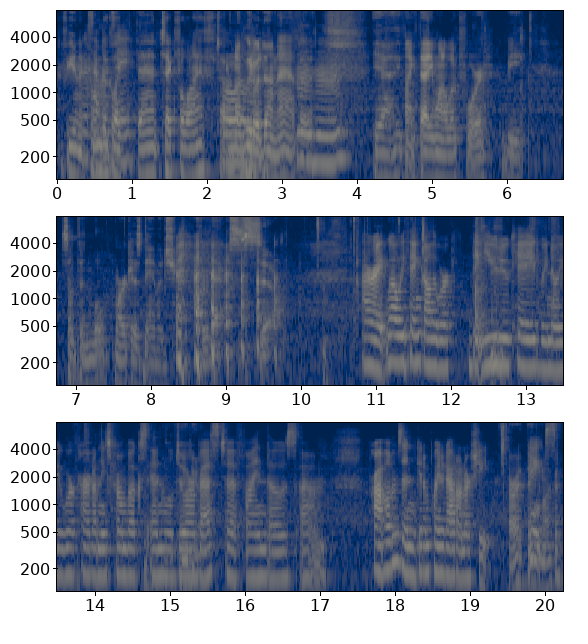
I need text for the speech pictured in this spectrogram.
graffiti in the that Chromebook like that, Tech for Life. I don't know who would have done that, but Mm-hmm. yeah, anything like that you want to look for would be something we'll mark as damage for that. So, All right, well, we thank all the work that you do, Cade. We know you work hard on these Chromebooks, and we'll do Thank our you. best to find those um, problems and get them pointed out on our sheet. all right, thank Thanks. you, Micah.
